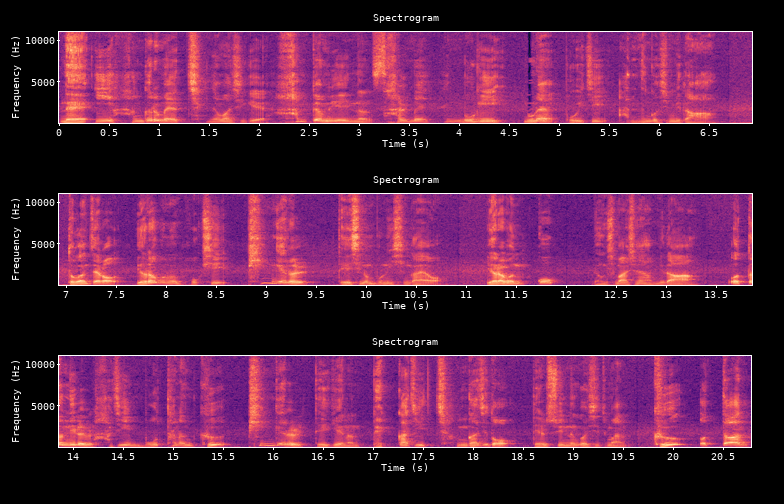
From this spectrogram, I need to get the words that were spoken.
네, 이 한 걸음에 체념하시기에 한 뼘 위에 있는 삶의 행복이 눈에 보이지 않는 것입니다. 두 번째로 여러분은 혹시 핑계를 대시는 분이신가요? 여러분 꼭 명심하셔야 합니다. 어떤 일을 하지 못하는 그 핑계를 대기에는 100가지, 1000가지도 될 수 있는 것이지만 그 어떠한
